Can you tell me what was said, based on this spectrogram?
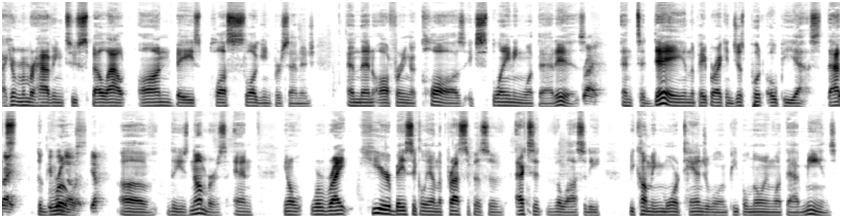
I can remember having to spell out on base plus slugging percentage, and then offering a clause explaining what that is. Right. And today in the paper, I can just put OPS. That's right. the People growth yep. of these numbers. And, you know, we're right here basically on the precipice of exit velocity becoming more tangible and people knowing what that means.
